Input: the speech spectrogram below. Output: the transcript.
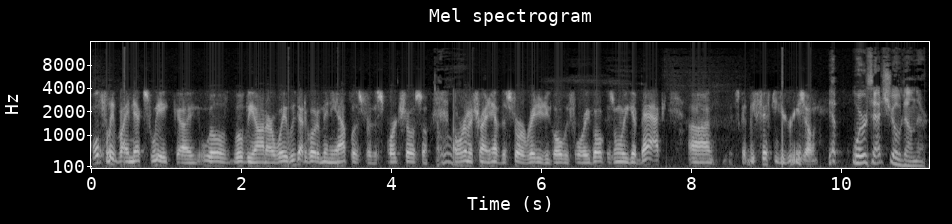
hopefully by next week uh, we'll we'll be on our way. We got to go to Minneapolis for the sports show, so uh, we're going to try and have the store ready to go before we go. Because when we get back, uh, it's going to be 50 degrees out. Yep. Where's that show down there?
